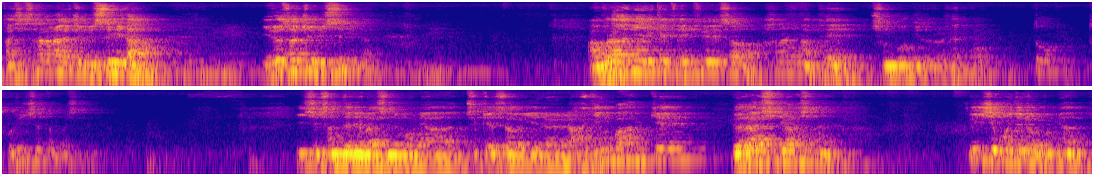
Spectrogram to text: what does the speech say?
다시 살아날 줄 믿습니다. 일어설 줄 믿습니다. 아브라함이 이렇게 대표해서 하나님 앞에 중보 기도를 했고 또 부르짖었던 것입니다. 23절의 말씀을 보면 주께서 의인을 악인과 함께 멸하시려 하시나이까. 25절을 보면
